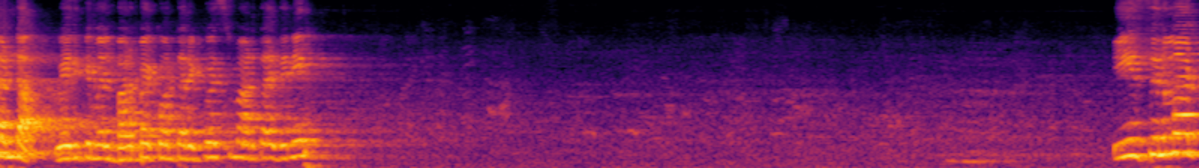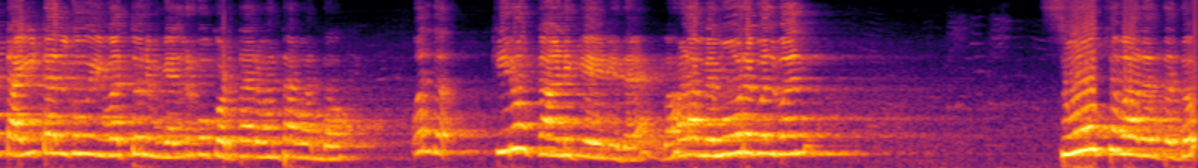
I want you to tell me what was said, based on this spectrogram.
ತಂಡ ವೇದಿಕೆ ಮೇಲೆ ಬರಬೇಕು ಅಂತ ರಿಕ್ವೆಸ್ಟ್ ಮಾಡ್ತಾ ಇದ್ದೀನಿ. ಈ ಸಿನಿಮಾ ಟೈಟಲ್ಗೂ ಇವತ್ತು ನಿಮ್ಗೆಲ್ರಿಗೂ ಕೊಡ್ತಾ ಇರುವಂತ ಒಂದು ಒಂದು ಕಿರು ಕಾಣಿಕೆ ಏನಿದೆ, ಬಹಳ ಮೆಮೊರಬಲ್ ಒನ್ ಸೂಕ್ತವಾದಂಥದ್ದು.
